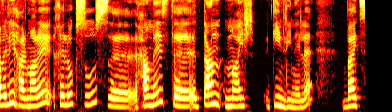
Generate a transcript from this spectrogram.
ավելի հարմար է խելոք սուս, համեստ, տան մայր կին լինելը, բայց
